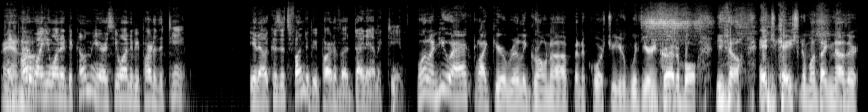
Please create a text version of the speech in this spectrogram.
And, And, part of uh, why he wanted to come here is he wanted to be part of the team. You know, because it's fun to be part of a dynamic team. Well, and you act like you're really grown up, and of course, you're with your incredible, you know, education and one thing and another.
